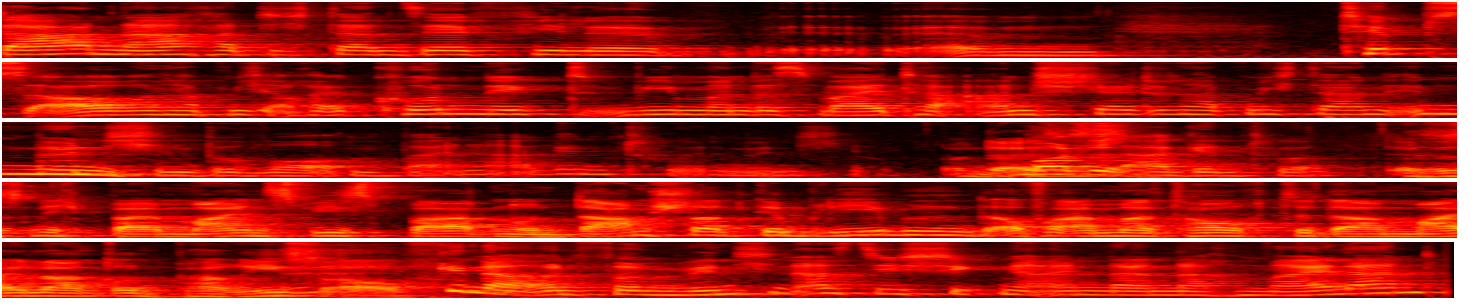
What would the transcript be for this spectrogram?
danach hatte ich dann sehr viele ähm, Tipps auch und habe mich auch erkundigt, wie man das weiter anstellt und habe mich dann in München beworben, bei einer Agentur in München. Modelagentur. Es, es ist nicht bei Mainz, Wiesbaden und Darmstadt geblieben. Auf einmal tauchte da Mailand und Paris auf. Genau, und von München aus, die schicken einen dann nach Mailand.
